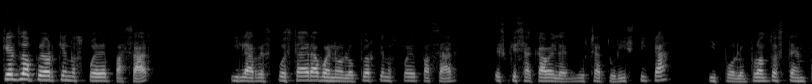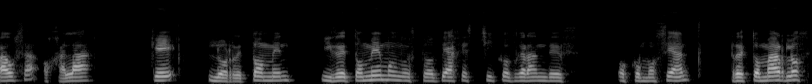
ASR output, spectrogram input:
¿qué es lo peor que nos puede pasar? Y la respuesta era, bueno, lo peor que nos puede pasar es que se acabe la industria turística y por lo pronto está en pausa. Ojalá que lo retomen y retomemos nuestros viajes chicos, grandes o como sean, retomarlos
